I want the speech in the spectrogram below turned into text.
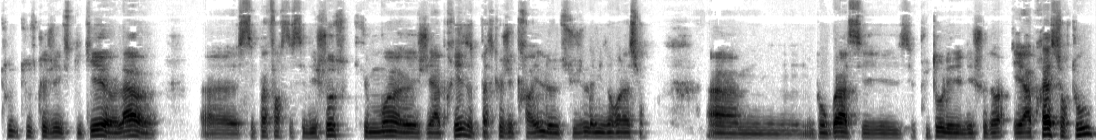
tout, tout, ce que j'ai expliqué là, euh, c'est pas forcément, c'est des choses que moi euh, j'ai apprises parce que j'ai travaillé le sujet de la mise en relation. Euh, donc voilà, c'est plutôt les, choses. Et après, surtout,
